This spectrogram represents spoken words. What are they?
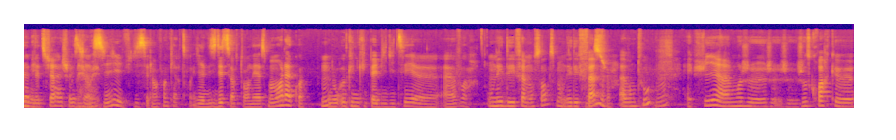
La Mais- nature a choisi ouais. et puis c'est l'enfant qui a, retourné- qui a décidé de se retourner à ce moment-là, quoi. Mm. Donc aucune culpabilité euh, à avoir. On est des femmes enceintes, mais on est des femmes avant tout. Mm. Et puis, euh, moi, je- je- je- j'ose croire que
